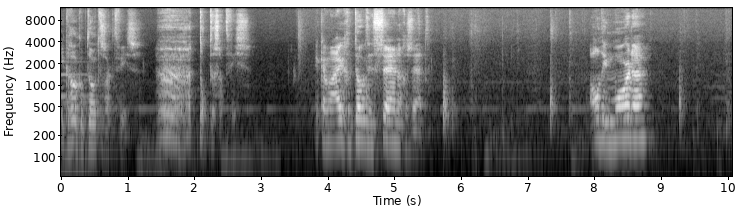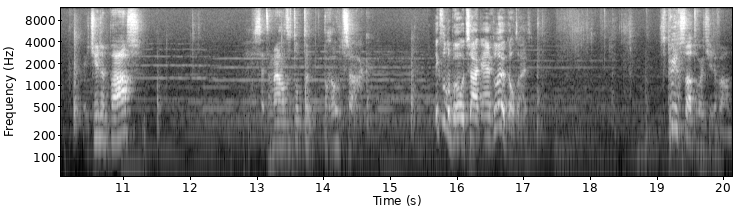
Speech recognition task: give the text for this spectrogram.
Ik rook op doktersadvies. Doktersadvies. Ik heb mijn eigen dood in scène gezet. Al die moorden. Weet je, de baas zette mij altijd op de broodzaak. Ik vond de broodzaak erg leuk altijd. Spiegelstad word je ervan.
